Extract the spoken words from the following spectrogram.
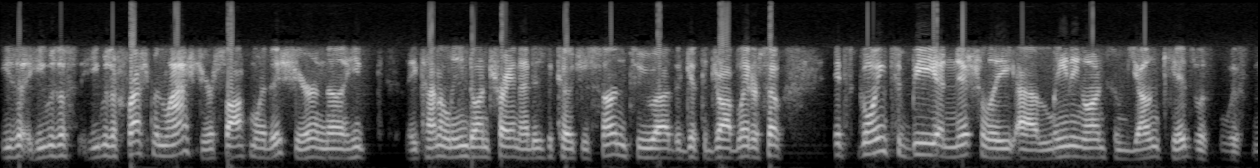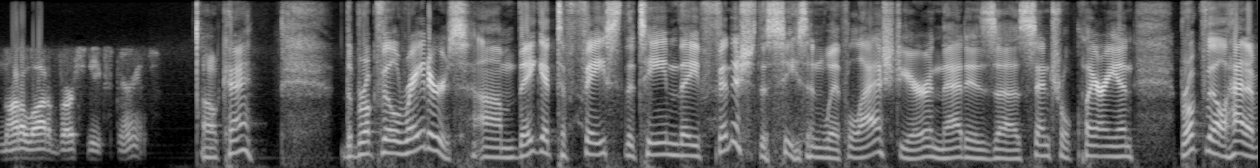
he's a he was a he was a freshman last year, sophomore this year, and uh, he they kind of leaned on Trey, and that is the coach's son, to uh, to get the job later. So it's going to be initially uh, leaning on some young kids with with not a lot of varsity experience. Okay the Brookville Raiders. Um, they get to face the team they finished the season with last year, and that is uh, Central Clarion. Brookville had a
